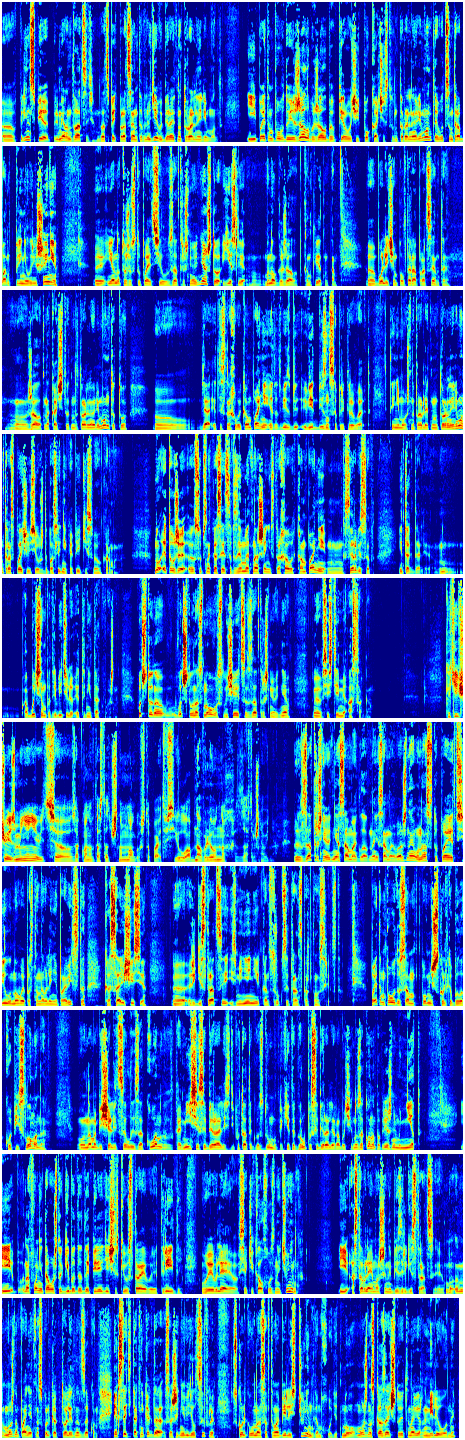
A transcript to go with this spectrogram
Э, в принципе, примерно 20-25% людей выбирают натуральный ремонт. И по этому поводу есть жалобы. Жалобы, в первую очередь, по качеству натурального ремонта. И вот Центробанк принял решение, э, и оно тоже вступает в силу завтрашнего дня, что если много жалоб, конкретно там э, более чем полтора процента жалоб на качество натурального ремонта, то для этой страховой компании этот вид бизнеса прикрывают ты не можешь направлять на натуральный ремонт, расплачивайся уже до последней копейки своего кармана. Ну, это уже, э, собственно, касается взаимоотношений страховых компаний, сервисов и так далее. Ну, обычному потребителю это не так важно. Вот что, вот что у нас нового случается с завтрашнего дня э, в системе ОСАГО. Какие еще изменения? Ведь э, законов достаточно много вступает в силу, обновленных с завтрашнего дня. С завтрашнего дня самое главное и самое важное, у нас вступает в силу новое постановление правительства, касающееся э, регистрации изменений конструкции транспортного средства. По этому поводу сам помнишь, сколько было копий сломано? Нам обещали целый закон, комиссии собирались, депутаты Госдумы, какие-то группы собирали рабочие, но закона по-прежнему нет. И на фоне того, что ГИБДД периодически устраивает рейды, выявляя всякий колхозный тюнинг, и оставляя машины без регистрации, можно понять, насколько актуален этот закон. Я, кстати, так никогда, Саша, не видел цифры, сколько у нас автомобилей с тюнингом ходит, но можно сказать, что это, наверное, миллионы.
